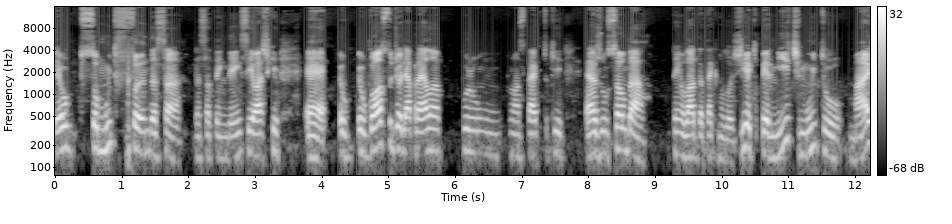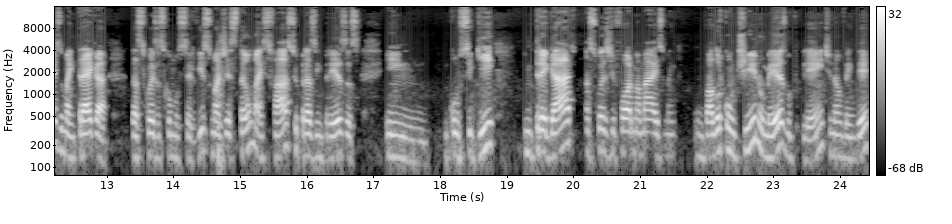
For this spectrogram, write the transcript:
Eu sou muito fã dessa dessa tendência. E eu acho que é, eu, eu gosto de olhar para ela por um, um aspecto que é a junção da tem o lado da tecnologia que permite muito mais uma entrega das coisas como serviço, uma gestão mais fácil para as empresas em, em conseguir entregar as coisas de forma mais uma um valor contínuo mesmo para o cliente, não vender,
